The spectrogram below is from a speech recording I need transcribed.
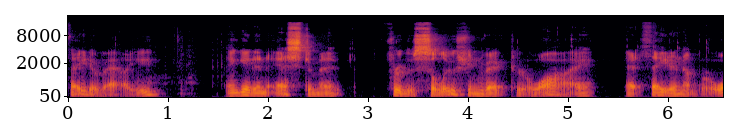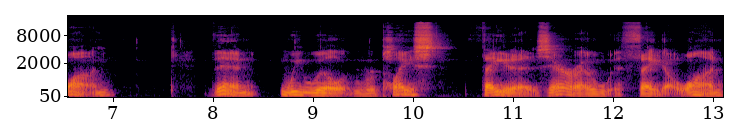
theta value and get an estimate for the solution vector y at theta number 1, then we will replace theta 0 with theta 1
